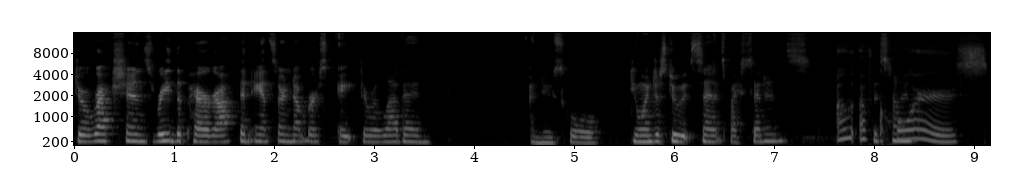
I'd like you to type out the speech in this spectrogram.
directions. Read the paragraph, then answer numbers 8 through 11. A new school. Do you want to just do it sentence by sentence? Oh, of This time? course.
